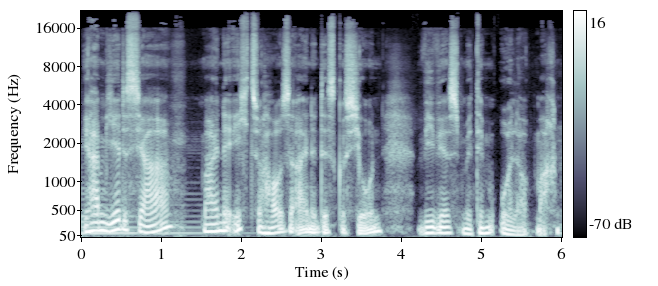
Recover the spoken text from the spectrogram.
Wir haben jedes Jahr, meine ich, zu Hause eine Diskussion, wie wir es mit dem Urlaub machen.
